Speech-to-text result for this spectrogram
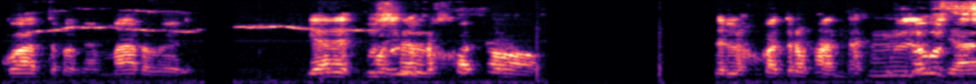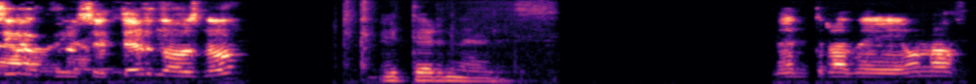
4 de Marvel. Ya después de los cuatro... de los cuatro fantásticos. Luego se siguen con los eternos, ¿no? Eternals. Dentro de unos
